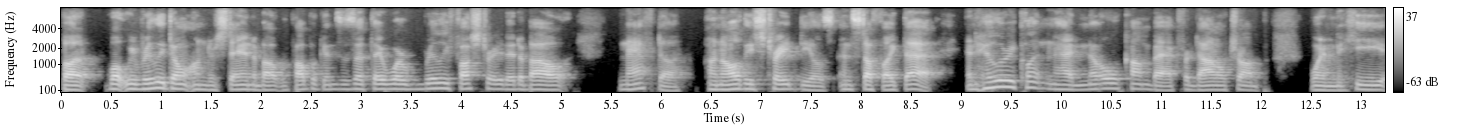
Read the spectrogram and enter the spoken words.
but what we really don't understand about Republicans is that they were really frustrated about NAFTA on all these trade deals and stuff like that. And Hillary Clinton had no comeback for Donald Trump when he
